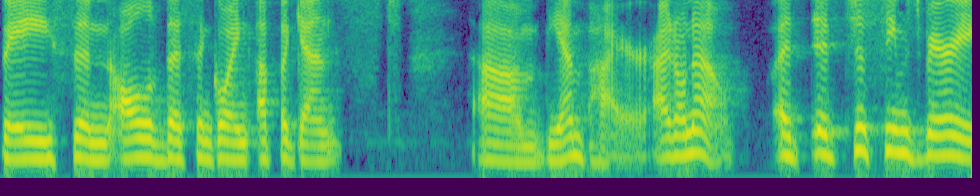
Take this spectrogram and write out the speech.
base and all of this, and going up against um, the empire. I don't know. It, it, just seems very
